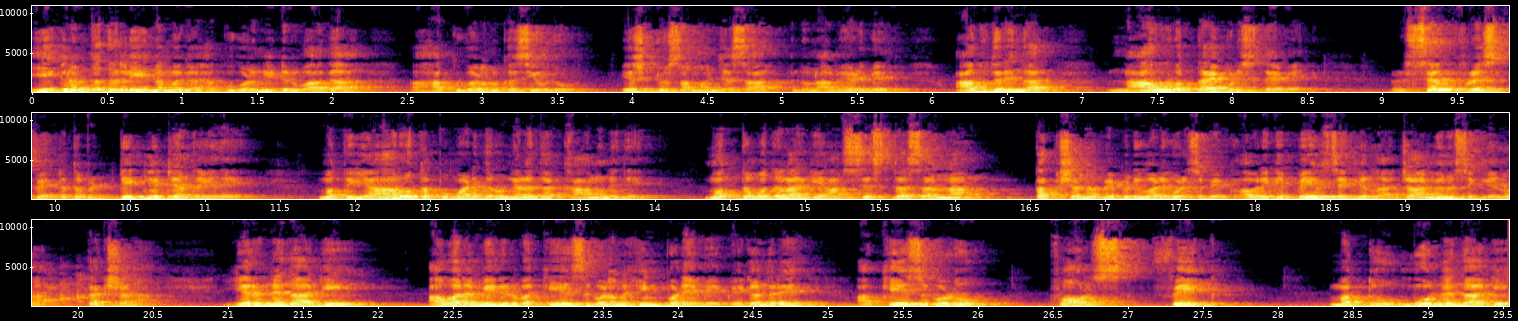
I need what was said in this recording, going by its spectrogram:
ಈ ಗ್ರಂಥದಲ್ಲಿ ನಮಗೆ ಹಕ್ಕುಗಳು ನೀಡಿರುವಾಗ ಆ ಹಕ್ಕುಗಳನ್ನು ಕಸಿಯುವುದು ಎಷ್ಟು ಸಮಂಜಸ ಎಂದು ನಾವು ಹೇಳಬೇಕು. ಆದುದರಿಂದ ನಾವು ಒತ್ತಾಯಪಡಿಸುತ್ತೇವೆ. ಸೆಲ್ಫ್ ರೆಸ್ಪೆಕ್ಟ್ ಅಥವಾ ಡಿಗ್ನಿಟಿ ಅಂತ ಇದೆ. ಮತ್ತು ಯಾರು ತಪ್ಪು ಮಾಡಿದರೂ ನೆಲದ ಕಾನೂನಿದೆ. ಮೊತ್ತ ಮೊದಲಾಗಿ ಆ ಸಿಸ್ಟರ್ಸನ್ನು ತಕ್ಷಣವೇ ಬಿಡುಗಡೆಗೊಳಿಸಬೇಕು. ಅವರಿಗೆ ಬೇಲ್ ಸಿಗಲಿಲ್ಲ, ಜಾಮೀನು ಸಿಗಲಿಲ್ಲ, ತಕ್ಷಣ. ಎರಡನೇದಾಗಿ ಅವರ ಮೇಲಿರುವ ಕೇಸುಗಳನ್ನು ಹಿಂಪಡೆಯಬೇಕು. ಏಕೆಂದರೆ ಆ ಕೇಸುಗಳು ಫಾಲ್ಸ್ ಫೇಕ್ ಮತ್ತು ಮೂರನೇದಾಗಿ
